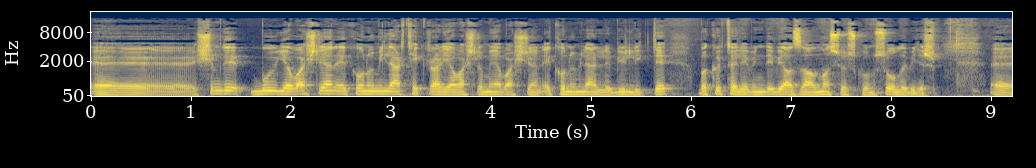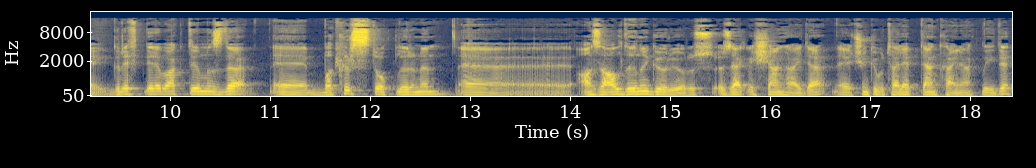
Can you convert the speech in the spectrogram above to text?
Ee, şimdi bu yavaşlayan ekonomiler tekrar yavaşlamaya başlayan ekonomilerle birlikte bakır talebinde bir azalma söz konusu olabilir. Ee, grafiklere baktığımızda e, bakır stoklarının e, azaldığını görüyoruz. Özellikle Şanghay'da e, çünkü bu talepten kaynaklıydı.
